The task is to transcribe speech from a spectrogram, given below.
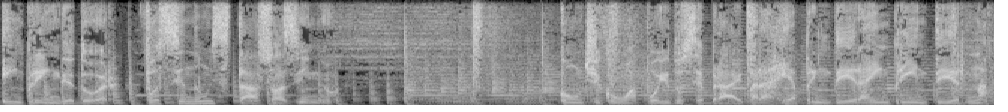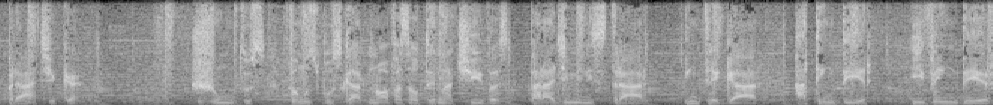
Empreendedor, você não está sozinho. Conte com o apoio do Sebrae para reaprender a empreender na prática. Juntos, vamos buscar novas alternativas para administrar, entregar, atender e vender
